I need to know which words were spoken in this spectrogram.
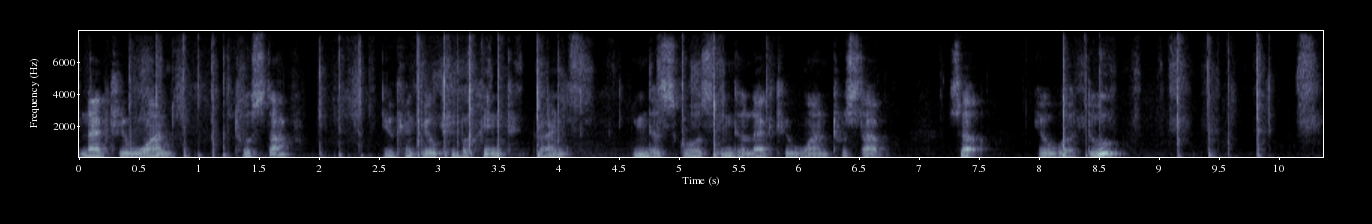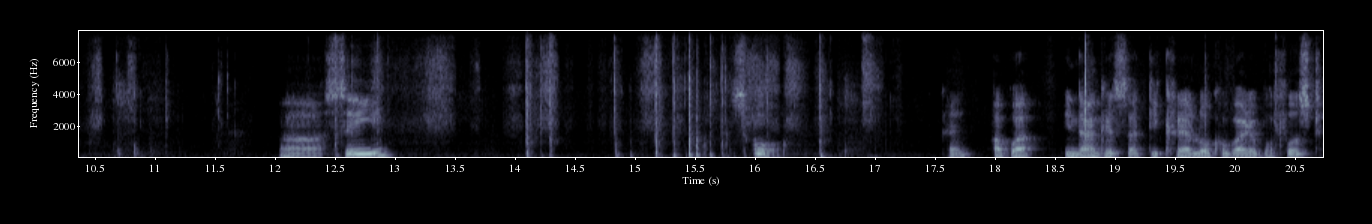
negative one to stop. You can give people hint, right? Into scores into negative one to stop. So you will do uh, cin score. Okay, uh, well in that case, I declare local variable first.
